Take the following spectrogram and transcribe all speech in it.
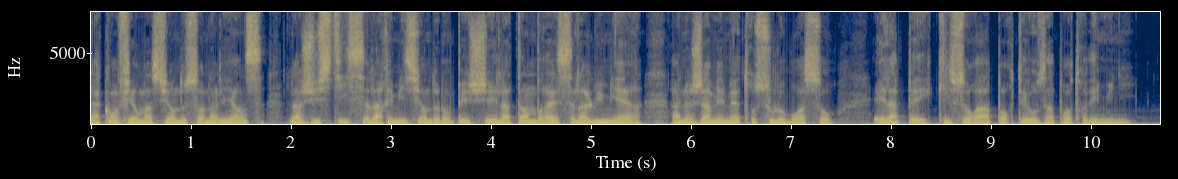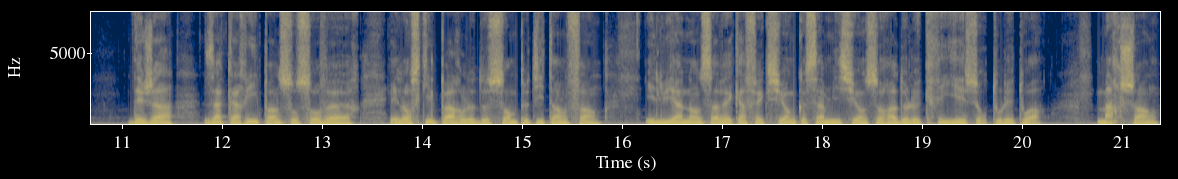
la confirmation de son alliance, la justice, la rémission de nos péchés, la tendresse, la lumière à ne jamais mettre sous le boisseau, et la paix qu'il saura apporter aux apôtres démunis. Déjà, Zacharie pense au Sauveur, et lorsqu'il parle de son petit enfant, il lui annonce avec affection que sa mission sera de le crier sur tous les toits, marchant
